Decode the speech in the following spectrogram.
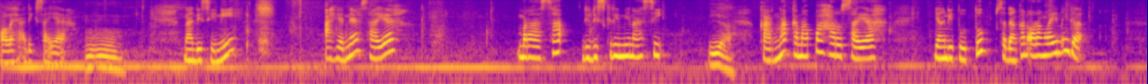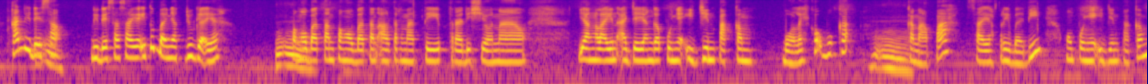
oleh adik saya. Mm-mm. Nah, di sini akhirnya saya merasa didiskriminasi. Iya. Karena kenapa harus saya yang ditutup sedangkan orang lain enggak? Kan di desa di desa saya itu banyak juga ya pengobatan-pengobatan alternatif tradisional yang lain aja yang nggak punya izin pakem boleh kok buka. Mm-mm. Kenapa saya pribadi mempunyai izin pakem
